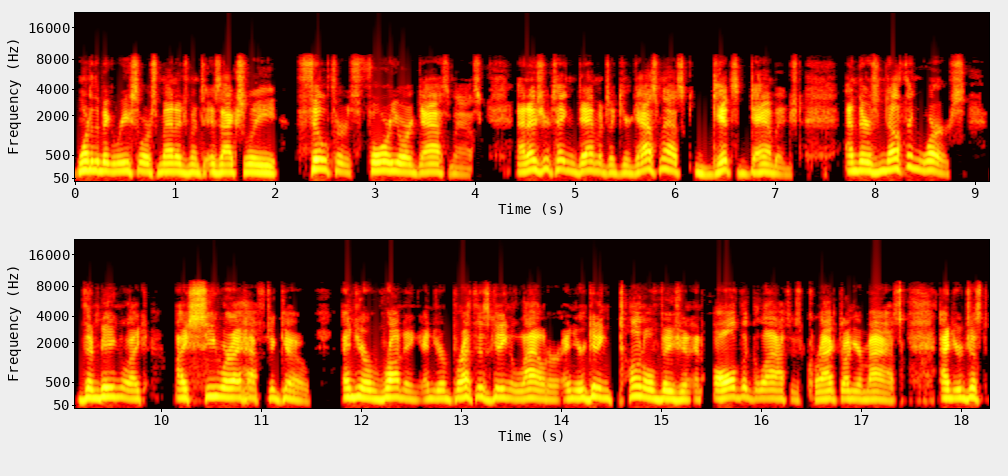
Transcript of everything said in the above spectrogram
one of the big resource management is actually filters for your gas mask. And as you're taking damage like your gas mask gets damaged. And there's nothing worse than being like i see where i have to go and you're running and your breath is getting louder and you're getting tunnel vision and all the glass is cracked on your mask and you're just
